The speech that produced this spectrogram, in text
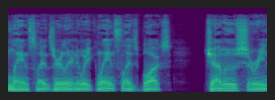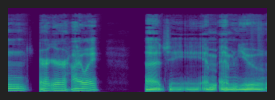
landslides earlier in the week. Landslides blocks Jammu Srinagar Highway, uh, J A M M U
